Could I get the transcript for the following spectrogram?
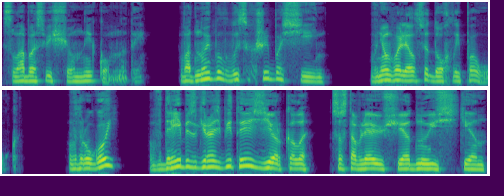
слабо освещенные комнаты. В одной был высохший бассейн, в нем валялся дохлый паук. В другой — вдребезги разбитое зеркало, составляющее одну из стен.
